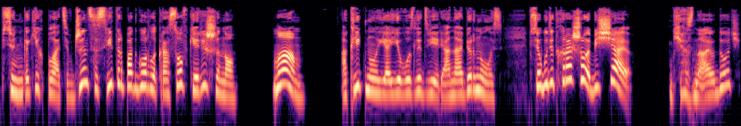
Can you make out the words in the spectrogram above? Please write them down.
Все, никаких платьев, джинсы, свитер под горло, кроссовки, решено. «Мам!» — окликнула я ее возле двери, она обернулась. «Все будет хорошо, обещаю». «Я знаю, дочь».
